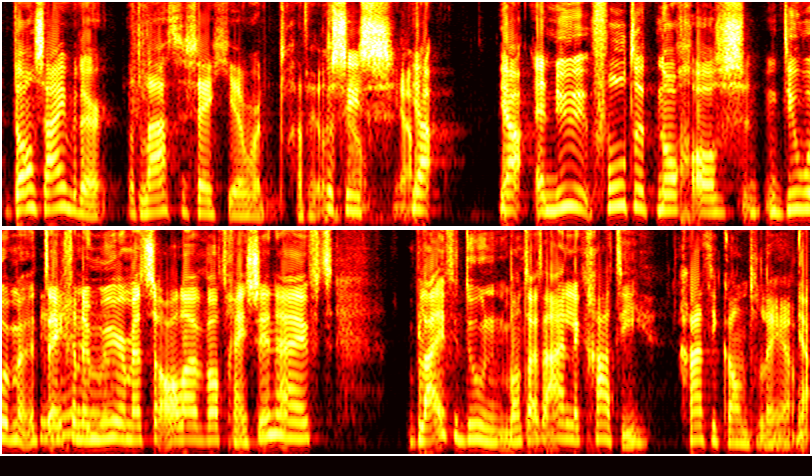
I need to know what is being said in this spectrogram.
dan zijn we er. Dat laatste setje wordt, gaat heel Precies. snel. Ja. ja. En nu voelt het nog als duwen we tegen de Ja. muur met z'n allen, wat geen zin heeft. Blijven doen, want uiteindelijk gaat die. Gaat die kantelen, ja. Ja.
